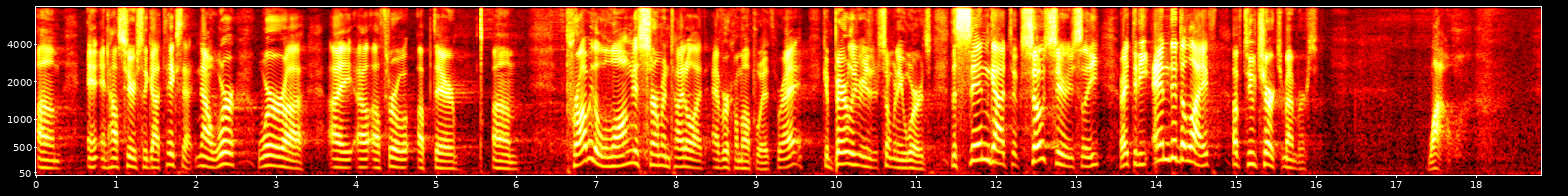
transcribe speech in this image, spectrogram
Um, and, and, how seriously God takes that. Now, we're, we're uh, I, I'll, I'll, throw up there um, probably the longest sermon title I've ever come up with, right? I can barely read it, so many words. The sin God took so seriously, right, that he ended the life of two church members. Wow.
